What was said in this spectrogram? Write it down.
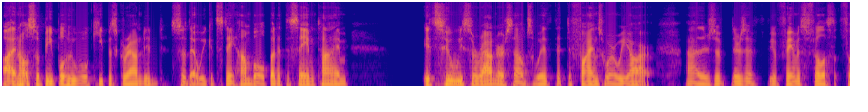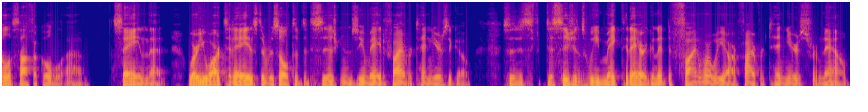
uh, and also people who will keep us grounded so that we could stay humble. But at the same time, it's who we surround ourselves with that defines where we are. Uh, there's a there's a famous philosophical uh, saying that where you are today is the result of the decisions you made five or ten years ago. So the decisions we make today are going to define where we are five or ten years from now.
